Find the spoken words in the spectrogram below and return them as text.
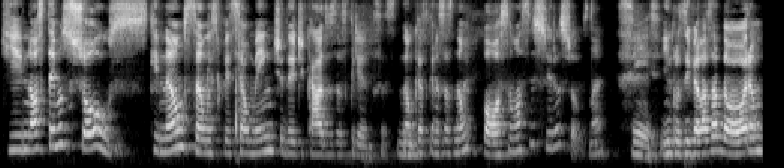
que nós temos shows que não são especialmente dedicados às crianças. Não que as crianças não possam assistir os shows, né? Sim. sim. Inclusive, elas adoram,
